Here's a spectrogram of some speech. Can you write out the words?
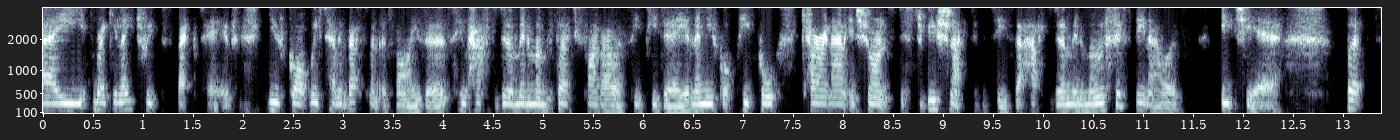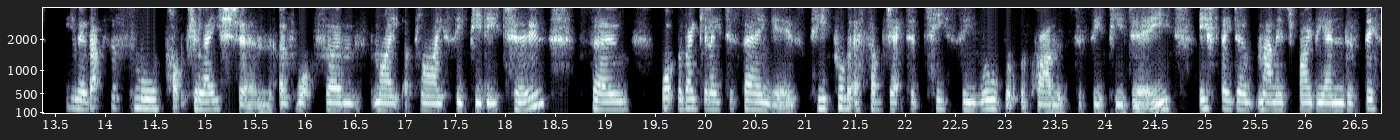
a regulatory perspective, you've got retail investment advisors who have to do a minimum 35 hour CPD, and then you've got people carrying out insurance distribution activities that have to do a minimum of 15 hours each year. But you know that's a small population of what firms might apply CPD to. So what the regulator's saying is people that are subject to TC rulebook requirements for CPD, if they don't manage by the end of this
